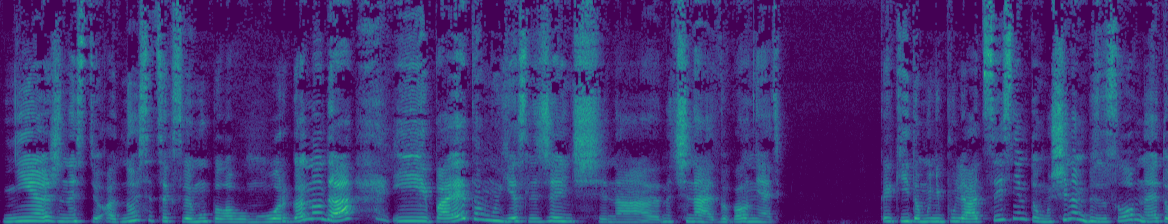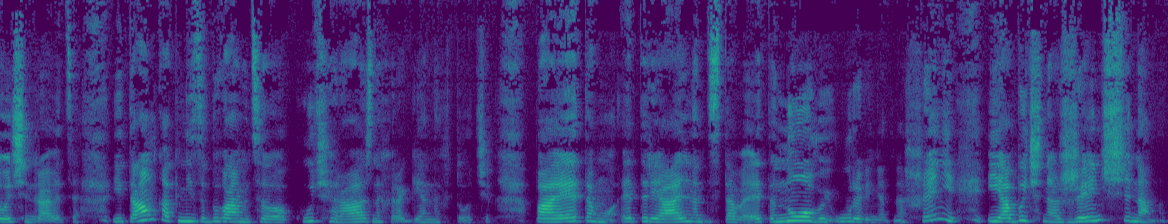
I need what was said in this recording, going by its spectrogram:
нежностью относятся к своему половому органу, да, и поэтому, если женщина начинает выполнять какие-то манипуляции с ним, то мужчинам, безусловно, это очень нравится. И там, как не забываем, целая куча разных эрогенных точек. Поэтому это реально это новый уровень отношений. И обычно женщинам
